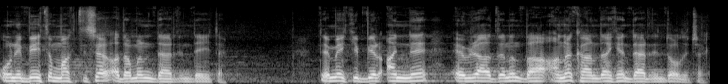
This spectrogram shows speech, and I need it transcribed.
Onu Beyt-i Makdis'e adamının derdindeydi. Demek ki bir anne evladının daha ana karnındayken derdinde olacak.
